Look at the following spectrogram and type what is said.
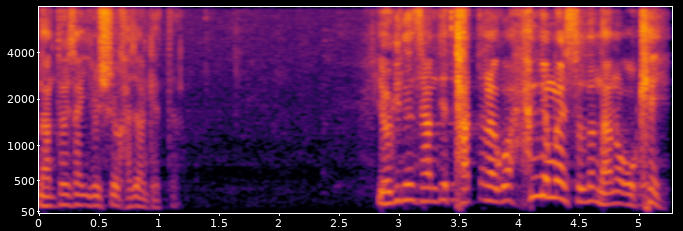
난 더 이상 이런 식으로 가지 않겠다 여기 있는 사람들이 다 떠나고 한 명만 있어도 나는 오케이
